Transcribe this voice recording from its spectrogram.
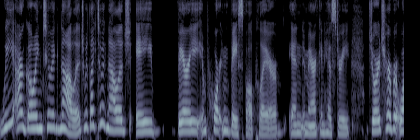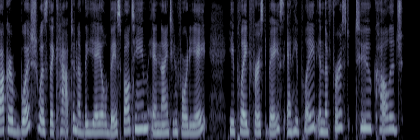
We are going to acknowledge, we'd like to acknowledge a very important baseball player in American history. George Herbert Walker Bush was the captain of the Yale baseball team in 1948. He played first base and he played in the first two college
